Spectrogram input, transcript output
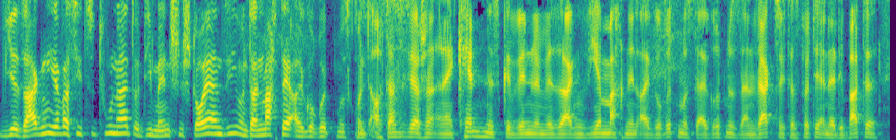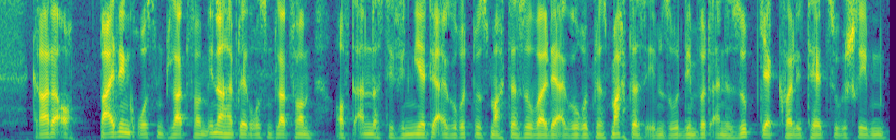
wir sagen ihr, was sie zu tun hat und die Menschen steuern sie und dann macht der Algorithmus das. Und auch das ist ja schon ein Erkenntnisgewinn, wenn wir sagen, wir machen den Algorithmus. Der Algorithmus ist ein Werkzeug. Das wird ja in der Debatte gerade auch bei den großen Plattformen, innerhalb der großen Plattformen oft anders definiert. Der Algorithmus macht das so, weil der Algorithmus macht das eben so. Dem wird eine Subjektqualität zugeschrieben,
